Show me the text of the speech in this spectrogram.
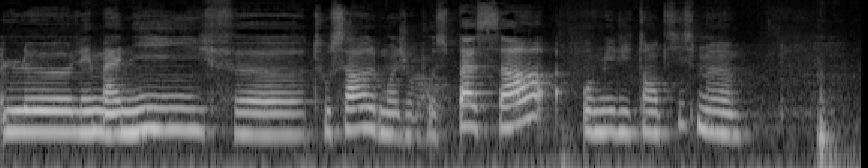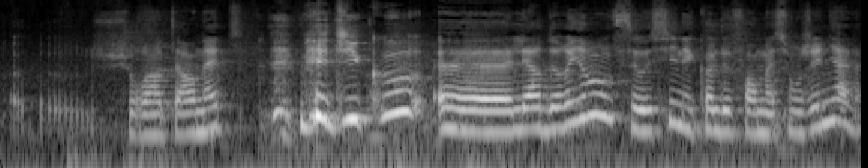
le, les manifs, euh, tout ça. Moi, je n'oppose pas ça au militantisme euh, sur Internet. Mais du coup, euh, l'air de rien, c'est aussi une école de formation géniale.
